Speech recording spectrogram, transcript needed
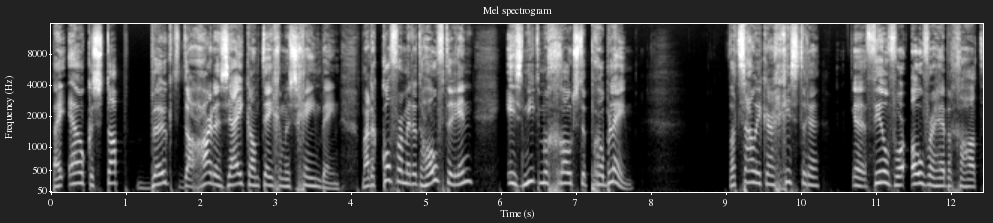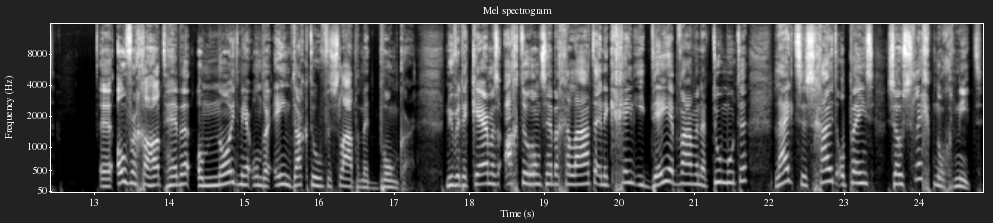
Bij elke stap beukt de harde zijkant tegen mijn scheenbeen. Maar de koffer met het hoofd erin is niet mijn grootste probleem. Wat zou ik er gisteren uh, veel voor over hebben gehad uh, over gehad hebben om nooit meer onder één dak te hoeven slapen met bonker. Nu we de kermis achter ons hebben gelaten en ik geen idee heb waar we naartoe moeten, lijkt ze schuit opeens zo slecht nog niet.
